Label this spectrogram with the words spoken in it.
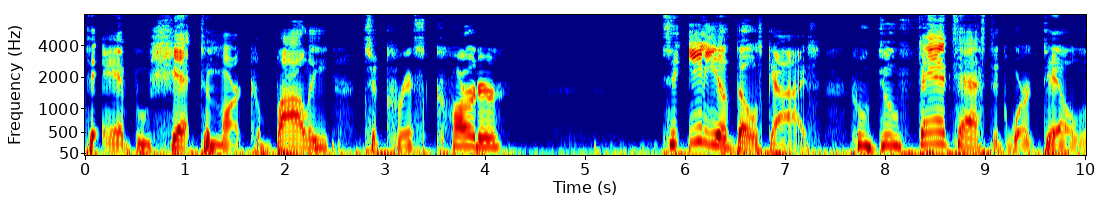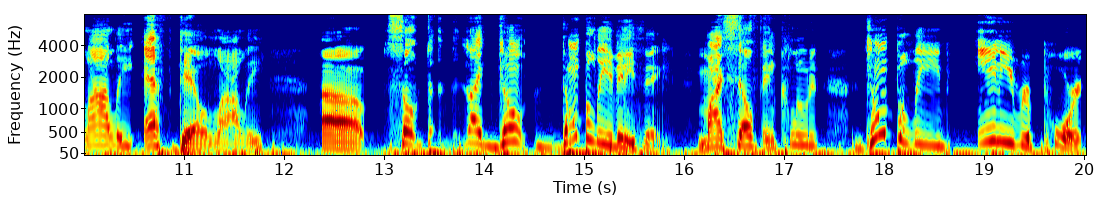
to Ed Bouchette, to Mark Kaboly, to Chris Carter, to any of those guys who do fantastic work. Dale Lolley, F. Dale Lolley. Uh, so, like, don't don't believe anything, myself included. Don't believe any report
